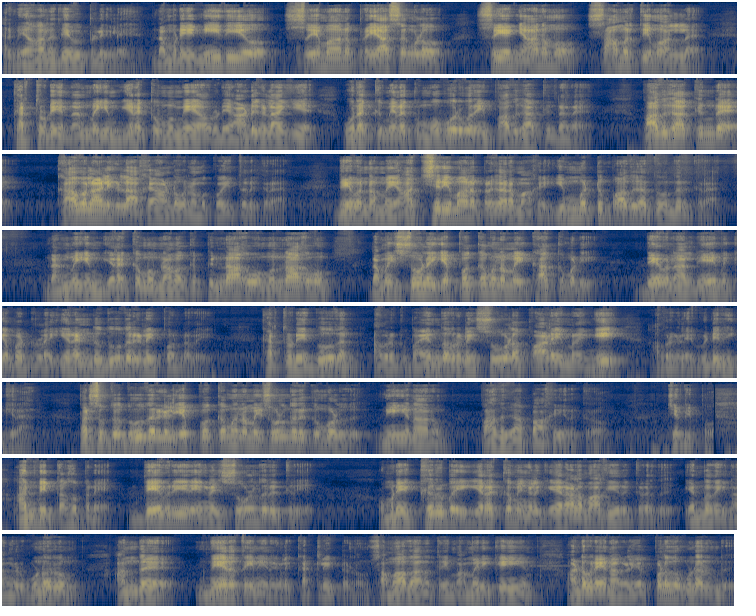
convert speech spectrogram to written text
அருமையான தேவ பிள்ளைகளே நம்முடைய நீதியோ சுயமான பிரயாசங்களோ சுய ஞானமோ சாமர்த்தியமோ அல்ல. கர்த்தருடைய நன்மையும் இரக்கமுமே அவருடைய ஆடுகளாகிய உனக்கும் எனக்கும் ஒவ்வொருவரையும் பாதுகாக்கின்றன. பாதுகாக்கின்ற காவலாளிகளாக ஆண்டவர் நமக்கு வைத்திருக்கிறார். தேவன் நம்மை ஆச்சரியமான பிரகாரமாக இம்மட்டும் பாதுகாத்து வந்திருக்கிறார். நன்மையும் இரக்கமும் நமக்கு பின்னாகவும் முன்னாகவும் நம்மை சூழ எப்பக்கமும் நம்மை காக்கும்படி தேவனால் நியமிக்கப்பட்டுள்ள இரண்டு தூதர்களைப் போன்றவை. கர்த்தருடைய தூதன் அவருக்கு பயந்தவர்களை சூழ பாளையம் இறங்கி அவர்களை விடுவிக்கிறார். பரிசுத்த தூதர்கள் எப்பக்கமும் நம்மை சூழ்ந்திருக்கும் பொழுது நீயும் நானும் பாதுகாப்பாக இருக்கிறோம். ஜெபிப்போம். அன்பின் தகுப்பனே தேவரீர் எங்களை சூழ்ந்திருக்கிறீர். உம்முடைய கிருபை இரக்கம் எங்களுக்கு ஏராளமாக இருக்கிறது என்பதை நாங்கள் உணரும் அந்த நேரத்தை நேர்களை கட்டளையிட்டலும் சமாதானத்தையும் அமெரிக்கையும் ஆண்டவரே நாங்கள் எப்பொழுதும் உணர்ந்து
